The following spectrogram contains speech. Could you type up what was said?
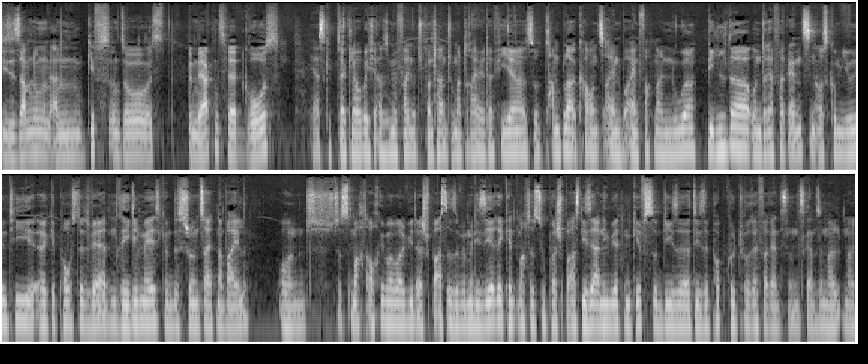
diese Sammlungen an GIFs und so ist bemerkenswert groß. Ja, es gibt da, glaube ich, also mir fallen jetzt spontan schon mal drei oder vier so Tumblr-Accounts ein, wo einfach mal nur Bilder und Referenzen aus Community äh, gepostet werden, regelmäßig und das schon seit einer Weile. Und das macht auch immer mal wieder Spaß. Also wenn man die Serie kennt, macht es super Spaß, diese animierten GIFs und diese, diese Popkulturreferenzen und das Ganze mal, mal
